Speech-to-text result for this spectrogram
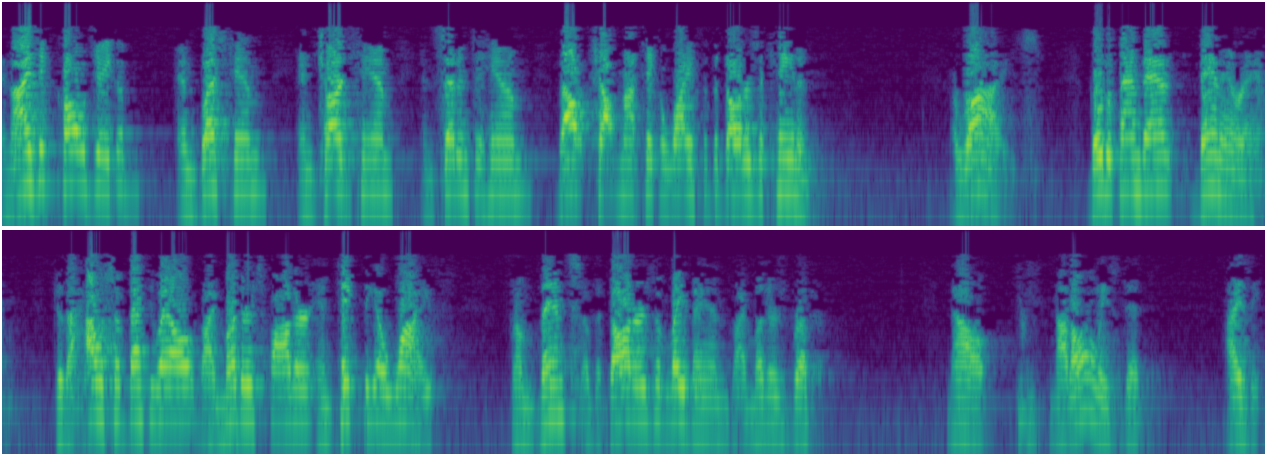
And Isaac called Jacob and blessed him and charged him and said unto him, Thou shalt not take a wife of the daughters of Canaan. Arise, go to Padanaram, to the house of Bethuel, thy mother's father, and take thee a wife from thence of the daughters of Laban, thy mother's brother. Now, not always did Isaac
